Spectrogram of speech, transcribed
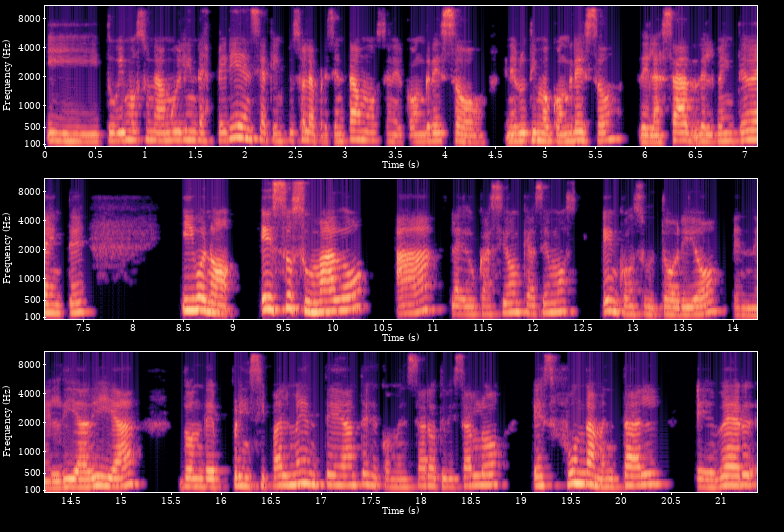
y tuvimos una muy linda experiencia que incluso la presentamos en el congreso, en el último congreso de la SAD del 2020. Y bueno, eso sumado a la educación que hacemos en consultorio, en el día a día, donde principalmente antes de comenzar a utilizarlo es fundamental eh, ver,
